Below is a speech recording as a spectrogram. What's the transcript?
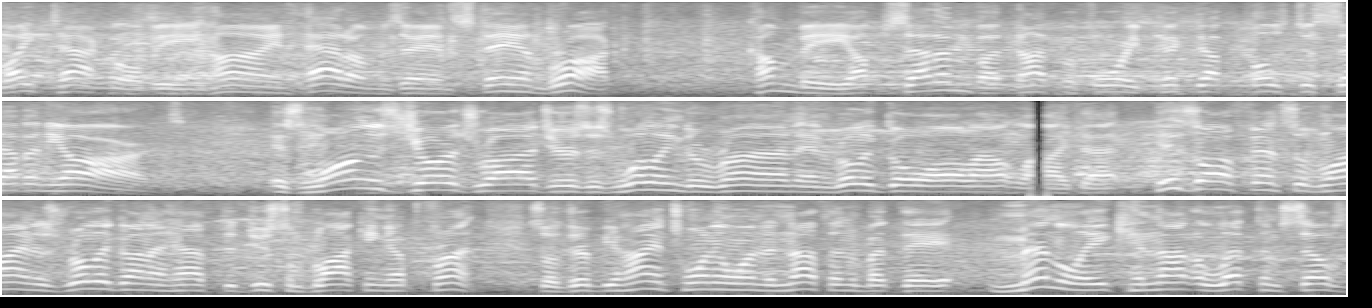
right tackle behind Adams and Stan Brock. Cumby upset him, but not before he picked up close to seven yards as long as George Rogers is willing to run and really go all out like that, his offensive line is really going to have to do some blocking up front. So they're behind 21 to nothing, but they mentally cannot let themselves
